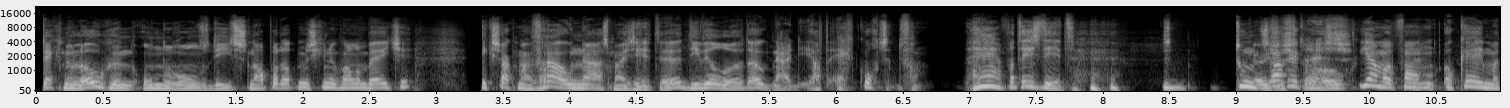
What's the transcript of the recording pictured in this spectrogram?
technologen onder ons, die snappen dat misschien nog wel een beetje. Ik zag mijn vrouw naast mij zitten, die wilde het ook. Nou, die had echt kort van, hè, wat is dit? Dus toen zag ik ook, ja, maar van, oké, maar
